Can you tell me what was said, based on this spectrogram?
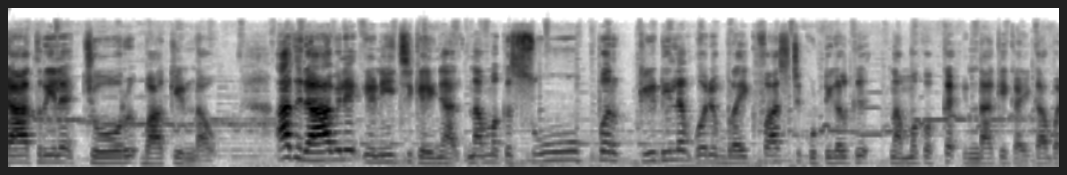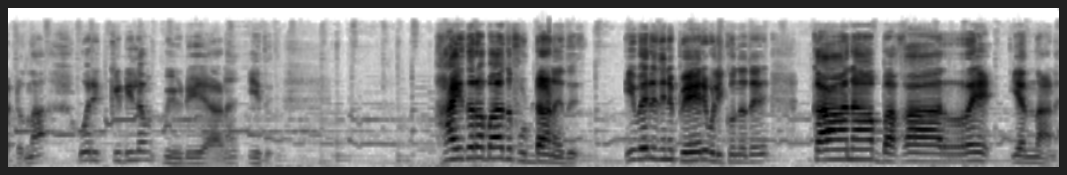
രാത്രിയിലെ ചോറ് ബാക്കി ഉണ്ടാവും. അത് രാവിലെ എണീച്ച് കഴിഞ്ഞാൽ നമുക്ക് സൂപ്പർ കിടിലം ഒരു ബ്രേക്ക്ഫാസ്റ്റ് കുട്ടികൾക്ക് നമുക്കൊക്കെ ഉണ്ടാക്കി കഴിക്കാൻ പറ്റുന്ന ഒരു കിടിലം വീഡിയോയാണ് ഇത്. ഹൈദരാബാദ് ഫുഡാണ് ഇത് ഇവരിതിന് പേര് വിളിക്കുന്നത് കാന ബഹാറെ എന്നാണ്.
